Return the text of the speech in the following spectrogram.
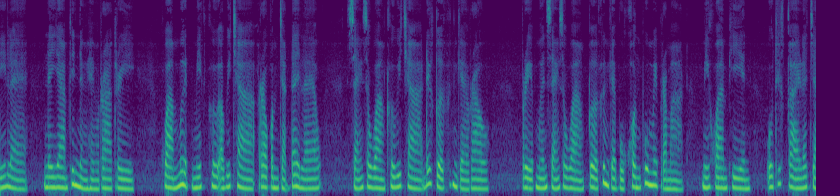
นี้แล ในยามที่หนึ่งแห่งราตรี ความมืดมิดคืออวิชชาเรากำจัดได้แล้ว แสงสว่างคือวิชาได้เกิดขึ้นแก่เรา เปรียบเหมือนแสงสว่างเกิดขึ้นแก่บุคคลผู้ไม่ประมาท มีความเพียร อุทิศกายและใจ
